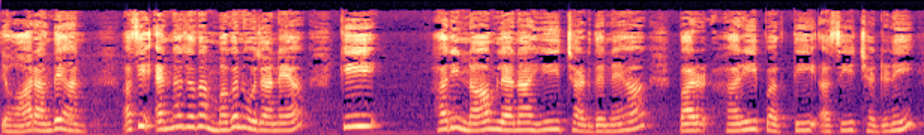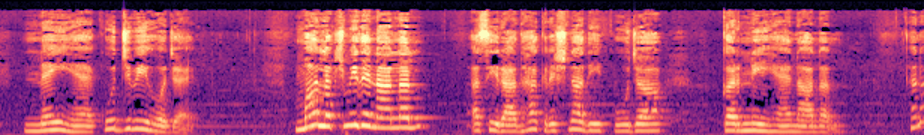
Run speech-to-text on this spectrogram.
ਤਿਉਹਾਰ ਆਂਦੇ ਹਨ। ਅਸੀਂ ਇੰਨਾ ਜ਼ਿਆਦਾ ਮਗਨ ਹੋ ਜਾਂਦੇ ਆ ਕਿ ਹਰੀ ਨਾਮ ਲੈਣਾ ਹੀ ਛੱਡ ਦਿੰਨੇ ਹਾਂ, ਪਰ ਹਰੀ ਭਗਤੀ ਅਸੀਂ ਛੱਡਣੀ ਨਹੀਂ ਹੈ, ਕੁਝ ਵੀ ਹੋ ਜਾਏ। ਮਾਂ ਲక్ష్ਮੀ ਦੇ ਨਾਲ ਨਾਲ ਅਸੀਂ ਰਾਧਾ ਕ੍ਰਿਸ਼ਨਾ ਦੀ ਪੂਜਾ ਕਰਨੀ ਹੈ ਨਾਲ ਨਾਲ। ਹੈਨਾ?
